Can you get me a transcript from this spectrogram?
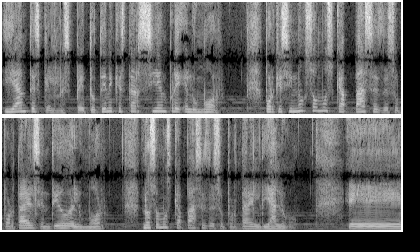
y antes que el respeto, tiene que estar siempre el humor. Porque si no somos capaces de soportar el sentido del humor, no somos capaces de soportar el diálogo. Eh,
